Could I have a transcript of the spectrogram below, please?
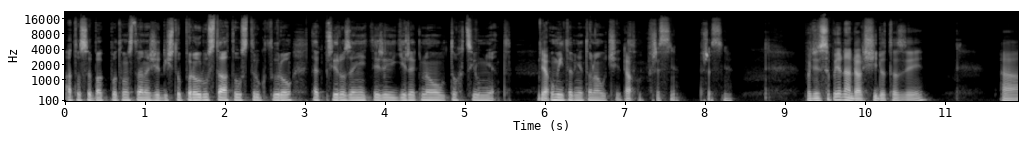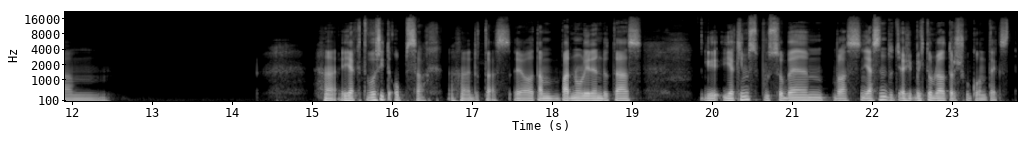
a to se pak potom stane, že když to prorůstá tou strukturou, tak přirozeně ty lidi řeknou, to chci umět. Jo. Umíte mě to naučit. Jo, přesně, přesně. Pojďme se podívat na další dotazy. Um, jak tvořit obsah? Dotaz. Jo, tam padnul jeden dotaz. Jakým způsobem vlastně, já jsem to, bych to dal trošku kontext.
